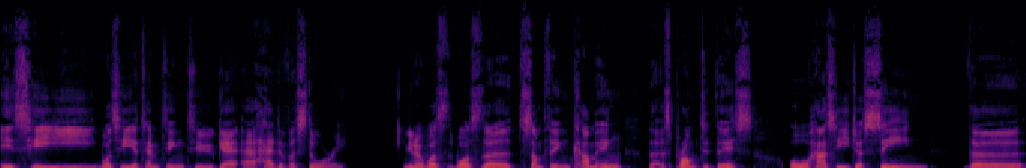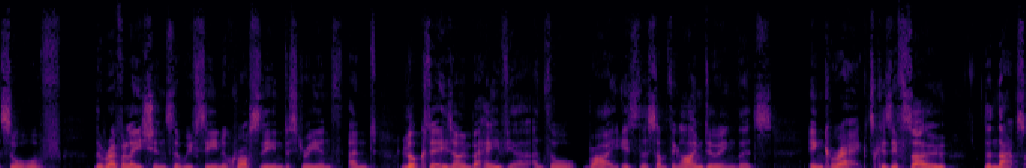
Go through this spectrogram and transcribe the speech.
is he was he attempting to get ahead of a story? You know, was was there something coming that has prompted this, or has he just seen the sort of the revelations that we've seen across the industry and and looked at his own behavior and thought, right, is there something I'm doing that's incorrect? Because if so, then that's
